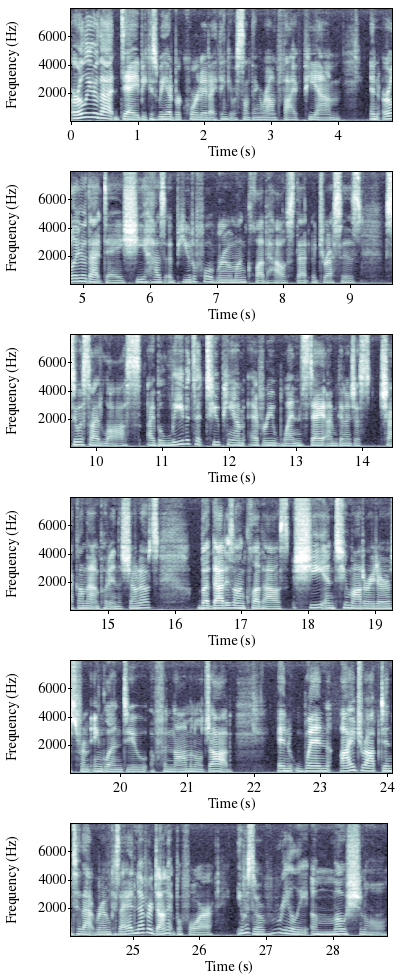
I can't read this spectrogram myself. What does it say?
earlier that day, because we had recorded, I think it was something around 5 p.m., and earlier that day, she has a beautiful room on Clubhouse that addresses suicide loss. I believe it's at 2 p.m. every Wednesday. I'm going to just check on that and put it in the show notes. but that is on Clubhouse. She and two moderators from England do a phenomenal job. And when I dropped into that room, because I had never done it before, it was a really emotional,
